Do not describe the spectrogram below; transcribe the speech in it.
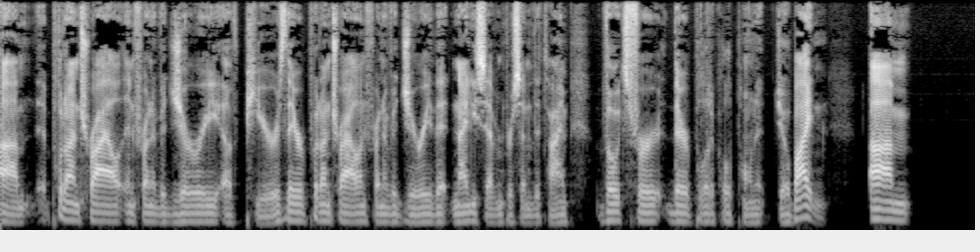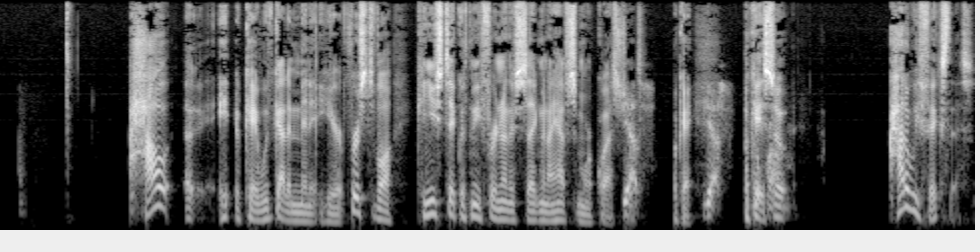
um, put on trial in front of a jury of peers. They were put on trial in front of a jury that 97% of the time votes for their political opponent, Joe Biden. Um, how, uh, okay, we've got a minute here. First of all, can you stick with me for another segment? I have some more questions. Yes. Okay. Yes. Okay, no so how do we fix this?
